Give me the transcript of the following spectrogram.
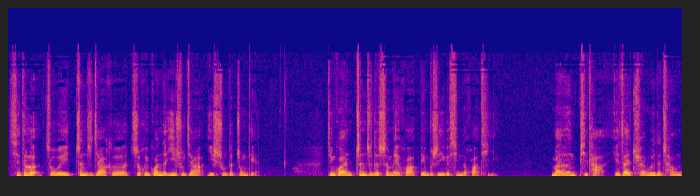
希特勒作为政治家和指挥官的艺术家》一书的重点。尽管政治的审美化并不是一个新的话题，曼恩·皮塔也在《权威的长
